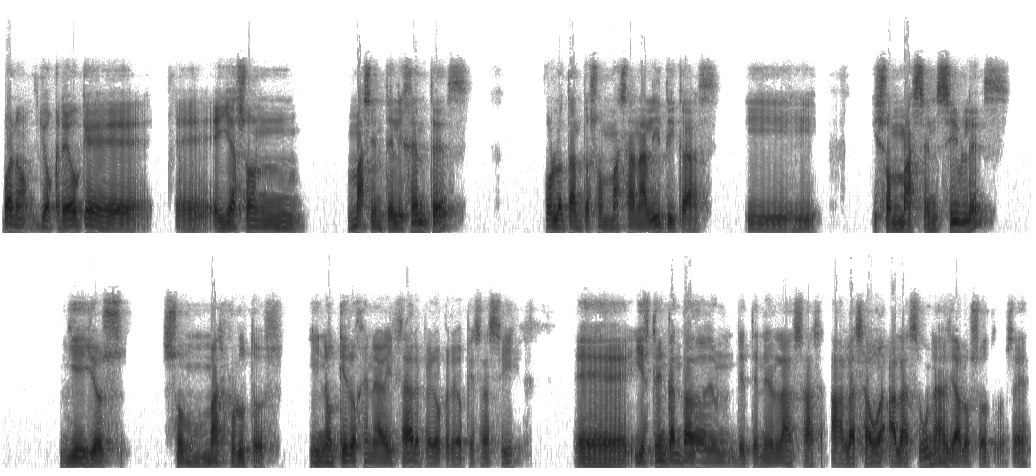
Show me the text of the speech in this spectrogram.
Bueno, yo creo que eh, ellas son más inteligentes, por lo tanto son más analíticas y, y son más sensibles, y ellos son más brutos. Y no quiero generalizar, pero creo que es así. Eh, y estoy encantado de, tenerlas a, las, a las unas y a los otros. ¿eh?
